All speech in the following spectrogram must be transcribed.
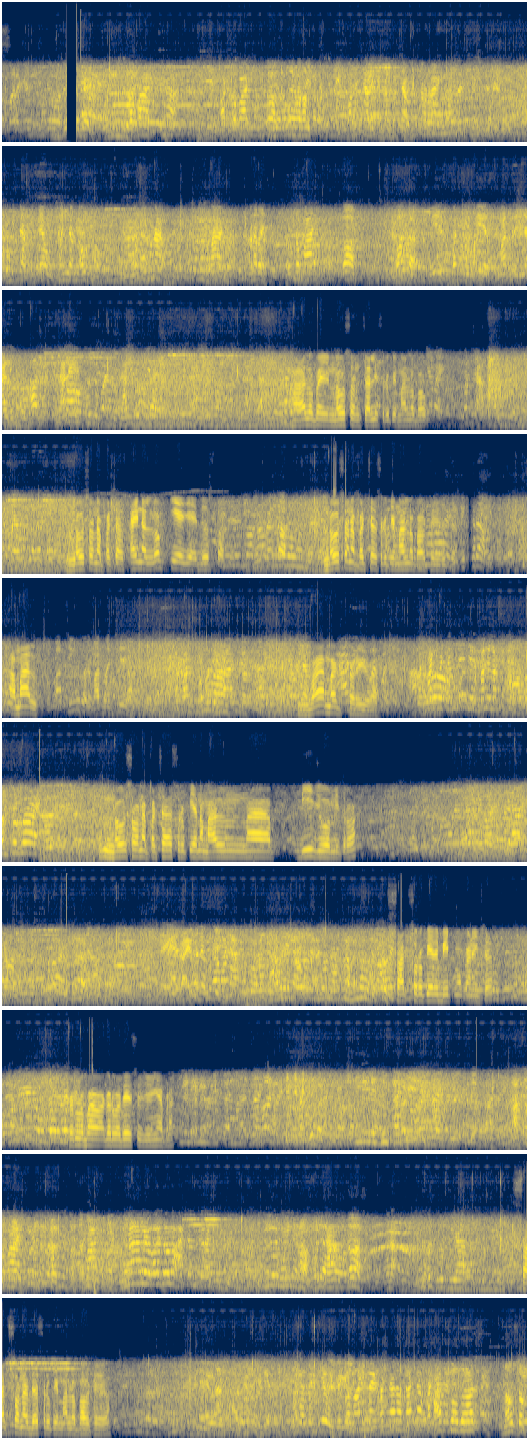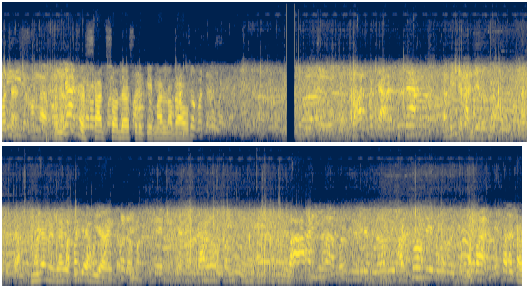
હાલો ભાઈ નવસો ચાલીસ રૂપિયા માલનો ભાવ. નવસો ને પચાસ ફાઇનલ લોક કીએ જાય દોસ્તો. નવસો ને પચાસ રૂપિયા માલનો ભાવ થયો છે. આ માલ. વાહ, મગફળી વાહ. નવસો ને પચાસ રૂપિયાના માલના બી જુઓ મિત્રો. સાતસો રૂપિયા બેટ મુકાણી છે. કેટલો ભાવ આગળ વધે છે જોઈએ આપણે? સાતસો ને દસ રૂપિયા માલનો ભાવ થયો. સાતસો દસ રૂપિયા માલનો ભાવ.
